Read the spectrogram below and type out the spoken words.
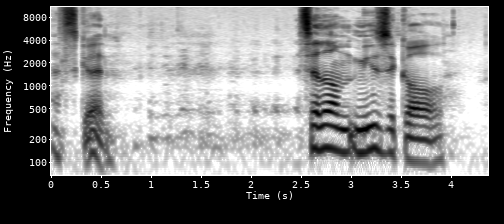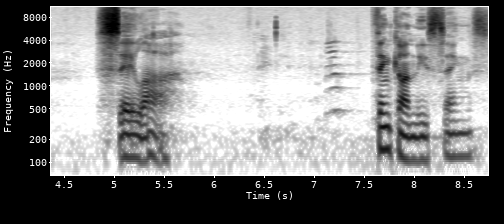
That's good. It's a little musical Selah. Think on these things.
